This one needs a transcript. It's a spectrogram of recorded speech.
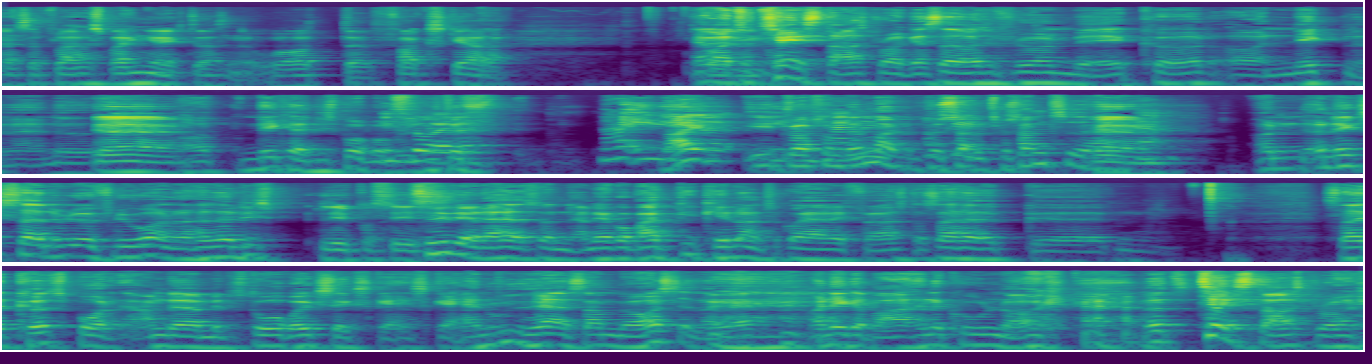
altså, plejer at springe ikke, og sådan, what the fuck sker der? Jeg var totalt starstruck. Jeg sad også i flyveren med Kurt og Nick blandt andet. Ja, ja. Og Nick havde lige spurgt mig. I Florida? Nej, i, Nej, i, i Drops from Danmark okay. på, på samme tid her. Ja. ja. Og, og Nick sad nemlig i flyveren, og han havde lige, lige præcis. tidligere, der havde sådan, jamen jeg går bare i kælderen, så går jeg i først, og så havde øh, så havde Kurt spurgt ham der med det store rygsæk, skal, skal han ud her sammen med os, eller hvad? Og Nick er bare, han er cool nok. Og tæt starstruck.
